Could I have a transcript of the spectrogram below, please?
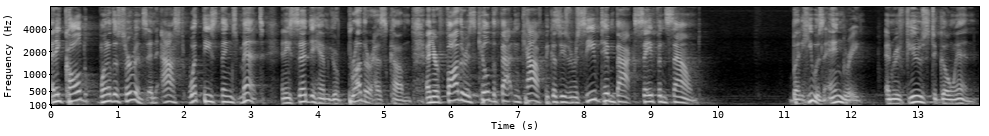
and he called one of the servants and asked what these things meant. And he said to him, Your brother has come, and your father has killed the fattened calf because he's received him back safe and sound. But he was angry and refused to go in.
